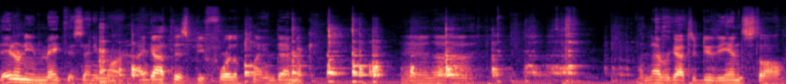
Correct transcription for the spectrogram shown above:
they don't even make this anymore. I got this before the pandemic and uh, I never got to do the install.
